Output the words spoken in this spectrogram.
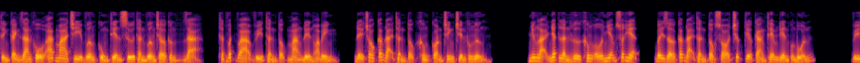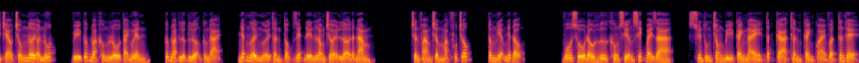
tình cảnh gian khổ ác ma chi vương cùng thiên sứ thần vương chờ cường giả, thật vất vả vì thần tộc mang đến hòa bình, để cho các đại thần tộc không còn chinh chiến không ngừng. Nhưng lại nhất lần hư không ô nhiễm xuất hiện, bây giờ các đại thần tộc so trước kia càng thêm điên cuồng bốn. Vì treo chống nơi ở nút, vì cướp đoạt khổng lồ tài nguyên, cướp đoạt lực lượng cường đại, nhất người người thần tộc giết đến long trời lở đất năm. Trần phàm trầm mặc phút chốc, tâm niệm nhất động. Vô số đầu hư không xiềng xích bay ra, xuyên thủng trong bí cảnh này tất cả thần cảnh quái vật thân thể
